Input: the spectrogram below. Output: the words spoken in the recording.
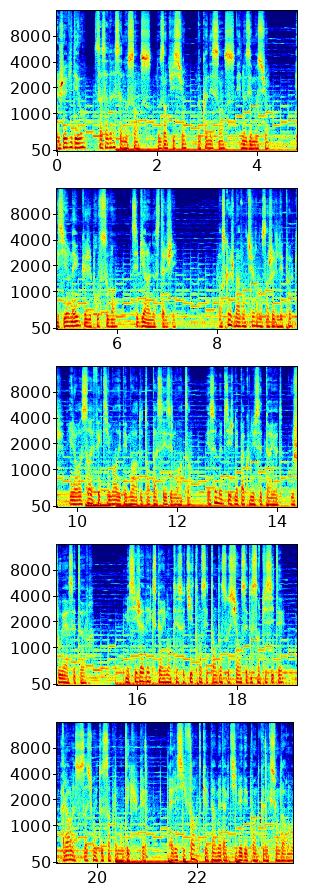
Le jeu vidéo, ça s'adresse à nos sens, nos intuitions, nos connaissances et nos émotions. Et s'il y en a une que j'éprouve souvent, c'est bien la nostalgie. Lorsque je m'aventure dans un jeu de l'époque, il ressort effectivement des mémoires de temps passés et lointains, et ce même si je n'ai pas connu cette période ou joué à cette œuvre. Mais si j'avais expérimenté ce titre en ces temps d'insouciance et de simplicité, alors la sensation est tout simplement décuplée. Elle est si forte qu'elle permet d'activer des points de connexion dormants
